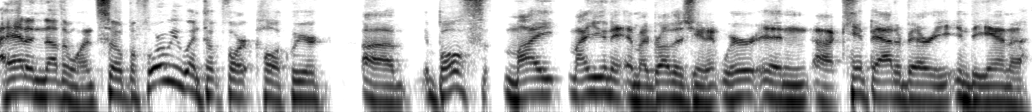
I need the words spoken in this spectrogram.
I had another one. So before we went to Fort Polk, we were uh, both my my unit and my brother's unit. We're in uh, Camp Atterbury, Indiana.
